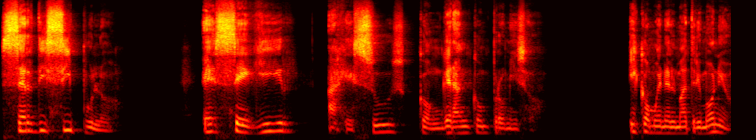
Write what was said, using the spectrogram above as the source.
Ser discípulo es seguir a Jesús con gran compromiso. Y como en el matrimonio,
